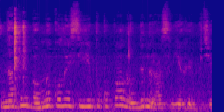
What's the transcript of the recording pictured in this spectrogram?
надиба. Ми колись її покупали один раз в Єгипті.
